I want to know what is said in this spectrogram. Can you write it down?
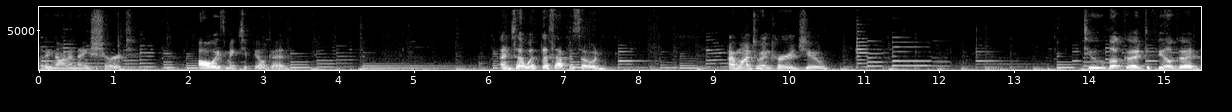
putting on a nice shirt always makes you feel good. And so, with this episode, I want to encourage you to look good, to feel good,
